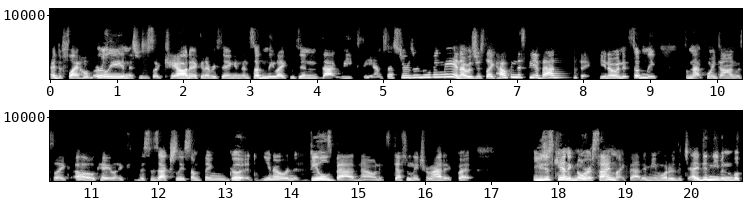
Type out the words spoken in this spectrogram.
i had to fly home early and this was like chaotic and everything and then suddenly like within that week the ancestors are moving me and i was just like how can this be a bad thing? You know and it suddenly from that point on was like oh okay like this is actually something good you know and it feels bad now and it's definitely traumatic but you just can't ignore a sign like that i mean what are the i didn't even look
